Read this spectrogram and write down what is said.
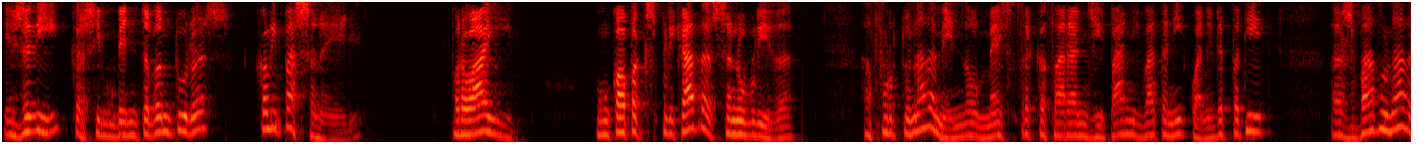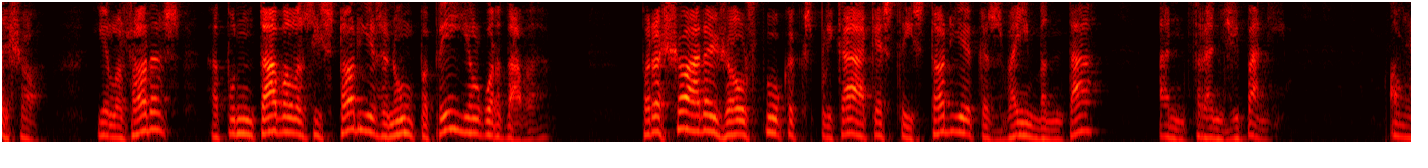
és a dir, que s'inventa aventures que li passen a ell. Però ai, un cop explicada se n'oblida. Afortunadament, el mestre que Farangipani va tenir quan era petit es va donar d'això i aleshores apuntava les històries en un paper i el guardava. Per això ara jo us puc explicar aquesta història que es va inventar en Frangipani. El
